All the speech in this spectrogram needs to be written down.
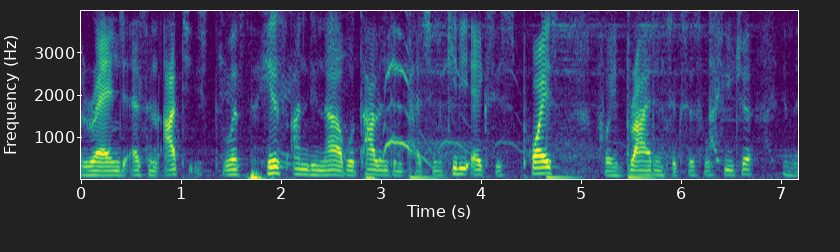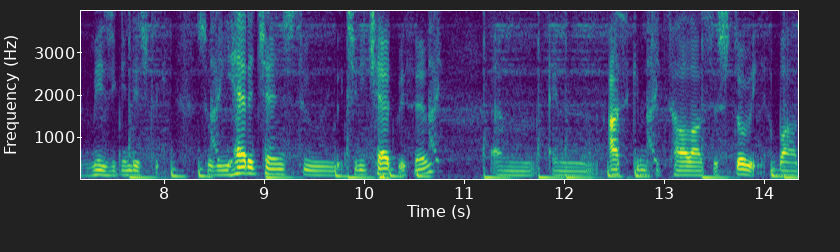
range as an artist. With his undeniable talent and passion, Kitty X is poised for a bright and successful future in the music industry. So we had a chance to actually chat with him um, and ask him to tell us a story about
